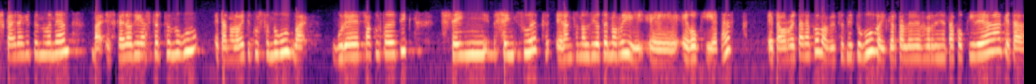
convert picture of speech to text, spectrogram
eskaera egiten duenean, ba, eskaera hori aztertzen dugu, eta nolabait ikusten dugu, ba, gure fakultatetik zein zeintzuek erantzun aldioten horri e, egokien, ez? Eta horretarako ba biltzen ditugu ba ikertalde desberdinetako kideak eta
